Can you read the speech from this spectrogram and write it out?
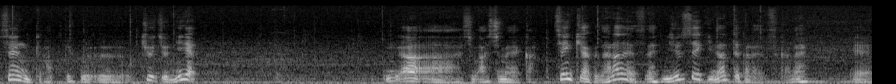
1892年ああ島屋か1907年ですね20世紀になってからですかね、え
